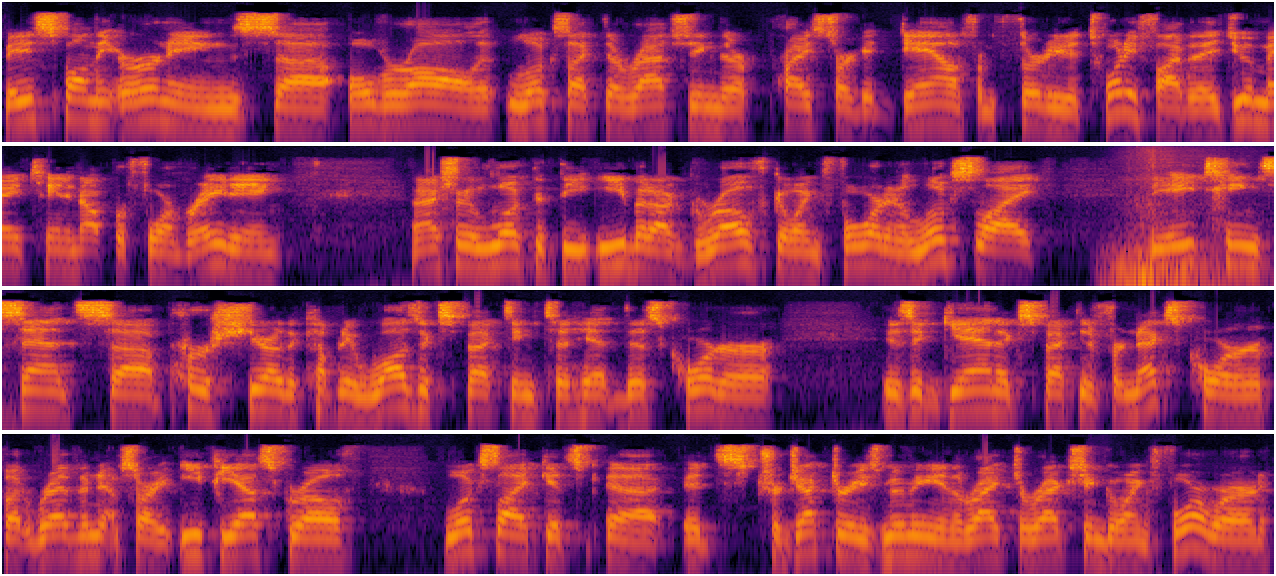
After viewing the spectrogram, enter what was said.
based upon the earnings uh, overall, it looks like they're ratcheting their price target down from 30 to 25, but they do maintain an outperform rating. And I actually looked at the EBITDA growth going forward, and it looks like the 18 cents uh, per share the company was expecting to hit this quarter is again expected for next quarter, but revenue, I'm sorry, EPS growth looks like its uh, its trajectory is moving in the right direction going forward,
